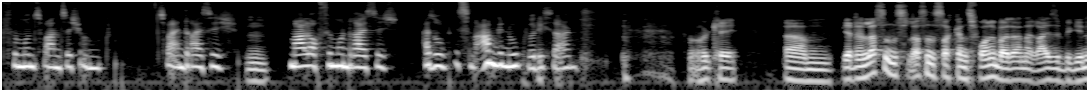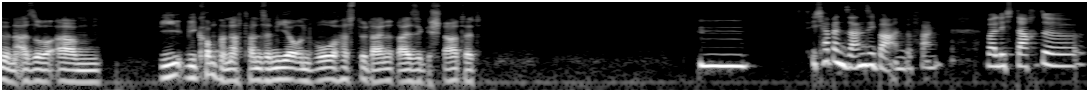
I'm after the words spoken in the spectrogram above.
25 und 32, mhm. mal auch 35. Also ist warm genug, würde ich sagen. Okay. Ähm, ja, dann lass uns, lass uns doch ganz vorne bei deiner Reise beginnen. Also ähm, wie, wie kommt man nach Tansania und wo hast du deine Reise gestartet? Mm, ich habe in Sansibar angefangen, weil ich dachte,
